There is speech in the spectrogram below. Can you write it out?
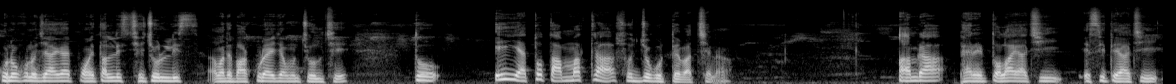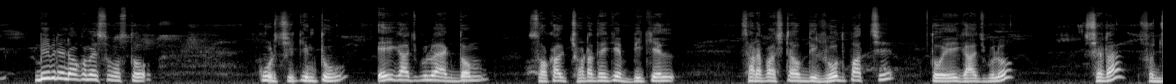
কোনো কোনো জায়গায় পঁয়তাল্লিশ, ছেচল্লিশ আমাদের বাঁকুড়ায় যেমন চলছে, তো এই এত তাপমাত্রা সহ্য করতে পারছে না। আমরা ফ্যানের তলায় আছি, এসিতে আছি, বিভিন্ন রকমের সমস্ত করছি, কিন্তু এই গাছগুলো একদম সকাল ছটা থেকে বিকেল সাড়ে পাঁচটা অবধি রোদ পাচ্ছে, তো এই গাছগুলো সেটা সহ্য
